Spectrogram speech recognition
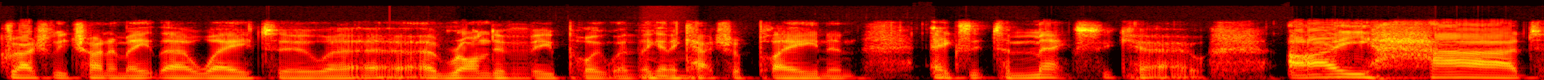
gradually trying to make their way to a, a rendezvous point where they're mm-hmm. going to catch a plane and exit to Mexico. I had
